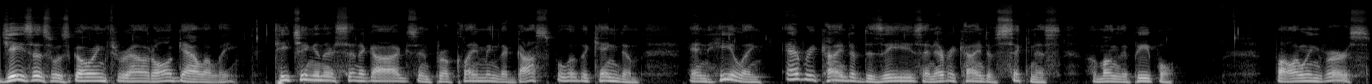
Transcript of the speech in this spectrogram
Jesus was going throughout all Galilee, teaching in their synagogues and proclaiming the gospel of the kingdom and healing every kind of disease and every kind of sickness among the people. Following verse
